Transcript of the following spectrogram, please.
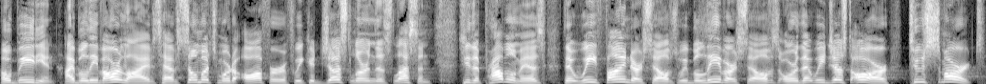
obedient. I believe our lives have so much more to offer if we could just learn this lesson. See, the problem is that we find ourselves, we believe ourselves, or that we just are too smart.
